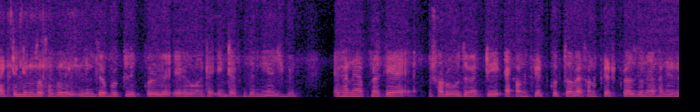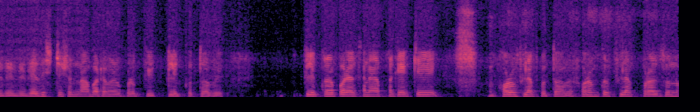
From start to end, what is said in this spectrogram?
সাইটটির লিঙ্ক থাকবে। লিঙ্কের উপর ক্লিক করলে এরকম একটা ইন্টারফেসে নিয়ে আসবে। এখানে আপনাকে সর্বপ্রথম একটি অ্যাকাউন্ট ক্রিয়েট করতে হবে। অ্যাকাউন্ট ক্রিয়েট করার জন্য এখানে রেজিস্ট্রেশন না বাটনের উপর ক্লিক করতে হবে। ক্লিক করার পর এখানে আপনাকে একটি ফর্ম ফিল আপ করতে হবে। ফর্ম ফিল আপ করার জন্য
